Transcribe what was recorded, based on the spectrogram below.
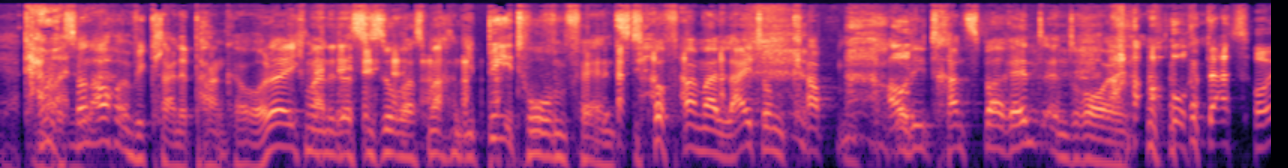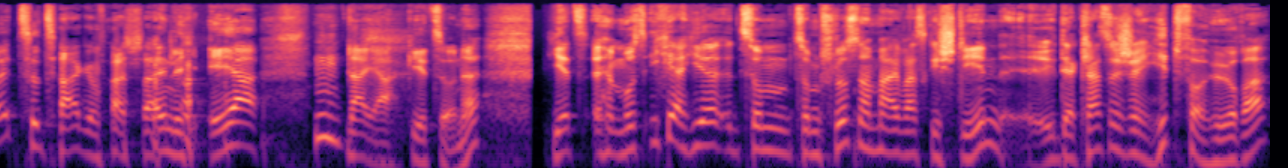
Ja, kann man. Das waren auch irgendwie kleine Punker, oder? Ich meine, dass sie sowas machen, die Beethoven-Fans, die auf einmal Leitungen kappen auch, und die transparent entrollen. Auch das heutzutage wahrscheinlich eher, hm, naja, geht so, ne? Jetzt äh, muss ich ja hier zum, zum Schluss nochmal was gestehen. Äh, der klassische Hitverhörer,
